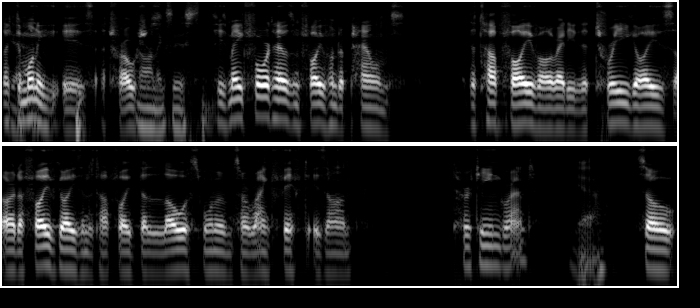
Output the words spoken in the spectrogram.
Like the money is atrocious. non-existent. So he's made four thousand five hundred pounds. The top five already. The three guys or the five guys in the top five. The lowest one of them, so ranked fifth, is on thirteen grand. Yeah. So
